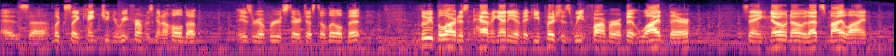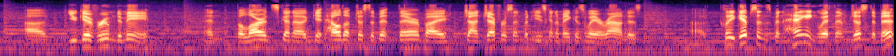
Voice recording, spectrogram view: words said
As uh, looks like Hank Jr. Wheat Farmer is going to hold up Israel Bruce there just a little bit. And Louis Ballard isn't having any of it. He pushes Wheat Farmer a bit wide there, saying, no, no, that's my line. Uh, you give room to me. And Ballard's going to get held up just a bit there by John Jefferson, but he's going to make his way around as uh, Clay Gibson's been hanging with him just a bit.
